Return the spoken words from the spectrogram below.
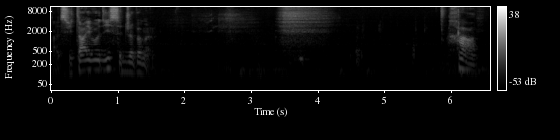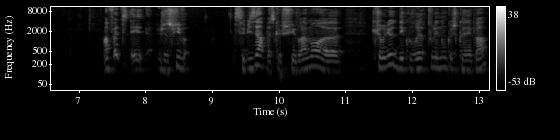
Bah, si t'arrives au 10, c'est déjà pas mal. Ah. En fait, je suis. C'est bizarre parce que je suis vraiment euh, curieux de découvrir tous les noms que je connais pas.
